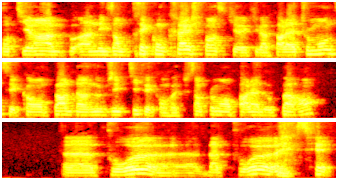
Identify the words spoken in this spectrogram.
Pour tirer un, exemple très concret, je pense qui va parler à tout le monde, c'est quand on parle d'un objectif et qu'on va tout simplement en parler à nos parents. pour eux, bah pour eux, c'est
